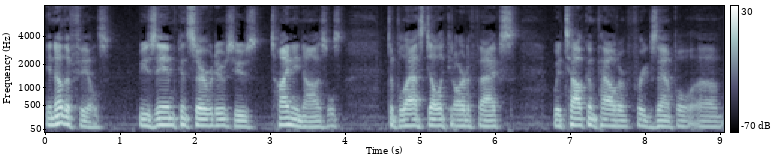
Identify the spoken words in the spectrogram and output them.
in other fields, Museum conservators use tiny nozzles to blast delicate artifacts with talcum powder, for example. Um,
